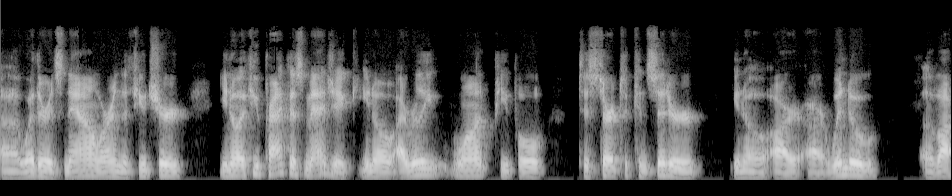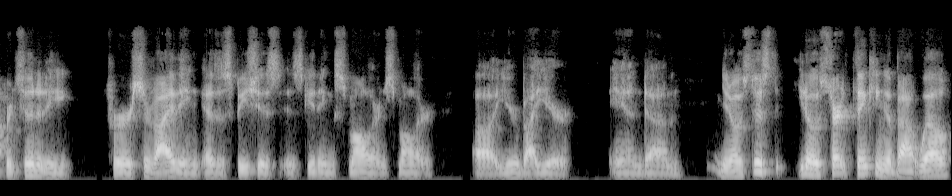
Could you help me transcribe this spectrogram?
uh, whether it's now or in the future, you know, if you practice magic, you know, I really want people to start to consider, you know, our, our window of opportunity for surviving as a species is getting smaller and smaller uh, year by year. And, um, you know, it's just, you know, start thinking about, well,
